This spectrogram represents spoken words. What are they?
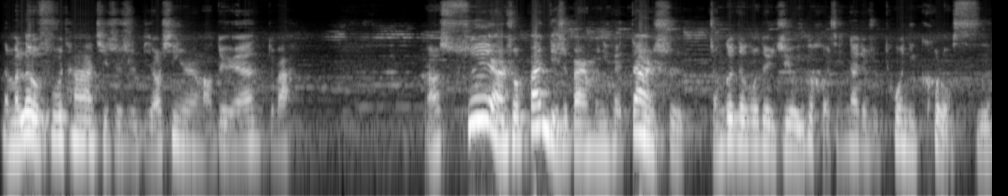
那么勒夫他其实是比较信任老队员，对吧？啊，虽然说班底是拜仁慕尼黑，但是整个德国队只有一个核心，那就是托尼克罗斯，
